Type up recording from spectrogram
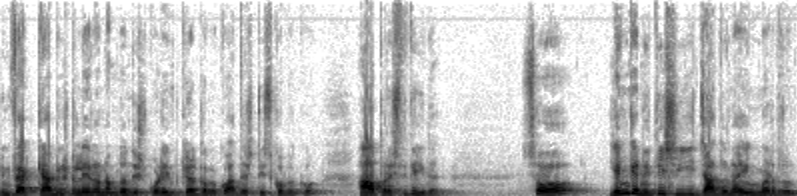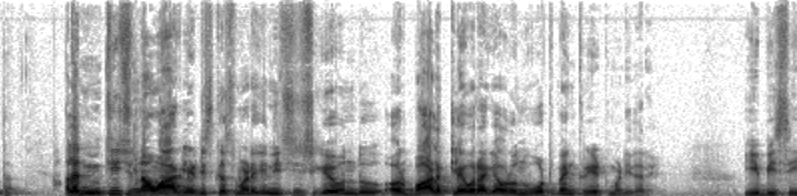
ಇನ್ಫ್ಯಾಕ್ಟ್ ಕ್ಯಾಬಿನೆಟಲ್ಲಿ ಏನೋ ನಮ್ಮದೊಂದಿಷ್ಟು ಕೊಡಿ ಅಂತ ಕೇಳ್ಕೋಬೇಕು, ಅದಷ್ಟು ಇಸ್ಕೋಬೇಕು. ಆ ಪರಿಸ್ಥಿತಿ ಇದೆ. ಸೊ ಹೆಂಗೆ ನಿತೀಶ್ ಈ ಜಾದೂನ ಹೆಂಗೆ ಮಾಡಿದ್ರು ಅಂತ? ಅಲ್ಲ, ನಿತೀಶ್ ನಾವು ಆಗಲೇ ಡಿಸ್ಕಸ್ ಮಾಡಿ, ನಿತೀಶ್ಗೆ ಒಂದು, ಅವ್ರು ಭಾಳ ಕ್ಲೇವರಾಗಿ ಅವರೊಂದು ವೋಟ್ ಬ್ಯಾಂಕ್ ಕ್ರಿಯೇಟ್ ಮಾಡಿದ್ದಾರೆ. ಇ ಬಿ ಸಿ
